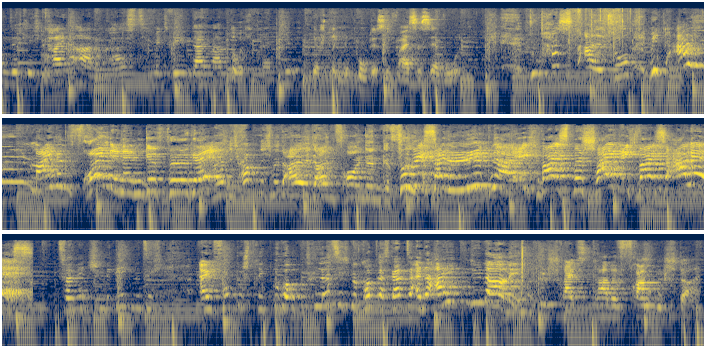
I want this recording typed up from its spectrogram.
Offensichtlich keine Ahnung hast, mit wem dein Mann durchbrennen will. Der springende Punkt ist, ich weiß es sehr wohl. Du hast also mit allen meinen Freundinnen gevögelt? Nein, ich habe nicht mit all deinen Freundinnen gevögelt. Du bist ein Lügner! Ich weiß Bescheid, ich weiß alles! Zwei Menschen begegnen sich, ein Funke springt über und plötzlich bekommt das Ganze eine Eigendynamik. Du beschreibst gerade Frankenstein.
